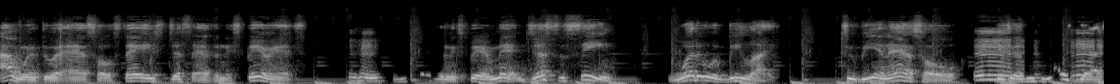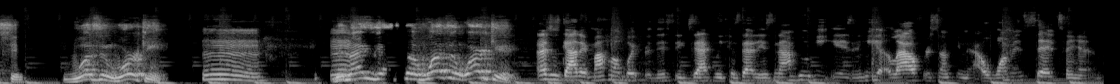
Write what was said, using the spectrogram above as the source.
I went through an asshole stage just as an experience, mm-hmm. an experiment, just to see what it would be like to be an asshole mm-hmm. because this guy shit wasn't working. Mm. The mm. nice guy stuff wasn't working. I just got at my homeboy for this exactly because that is not who he is, and he allowed for something that a woman said to him,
